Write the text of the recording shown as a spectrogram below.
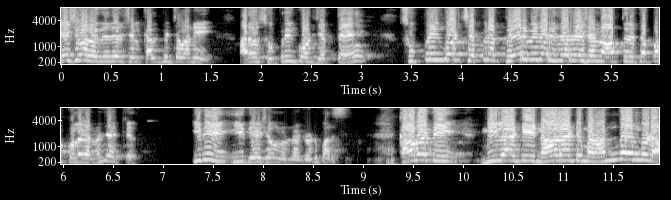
చేసి వాళ్ళకి రిజర్వేషన్ కల్పించమని ఆ సుప్రీంకోర్టు చెప్తే సుప్రీంకోర్టు చెప్పిన పేరు మీద రిజర్వేషన్లు ఆపుతున్నాయి తప్ప కులగన చేయట్లేదు. ఇది ఈ దేశంలో ఉన్నటువంటి పరిస్థితి. కాబట్టి మీలాంటి నాలాంటి మన అందరం కూడా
